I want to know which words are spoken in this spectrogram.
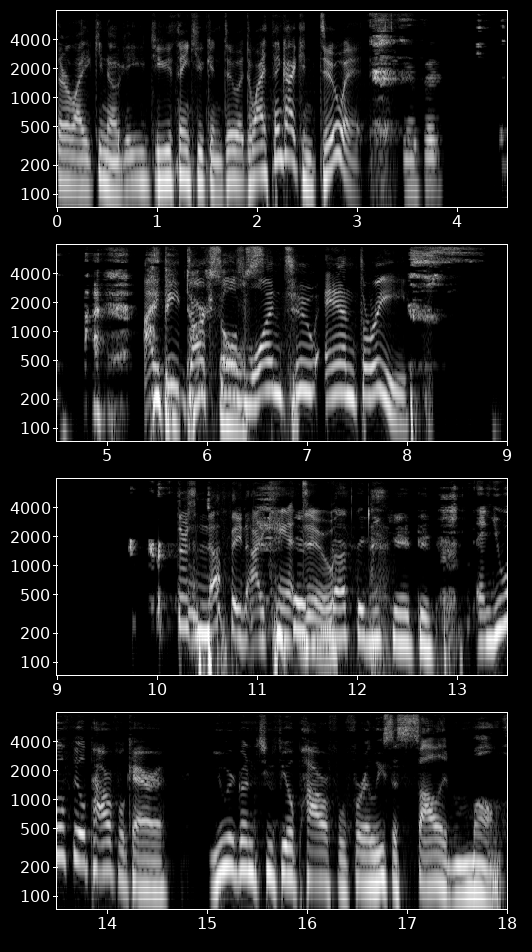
they're like, you know, do you think you can do it? Do I think I can do it? I beat Dark Souls one, two, and three. There's nothing I can't There's do. Nothing you can't do. And you will feel powerful, Kara. You are going to feel powerful for at least a solid month.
